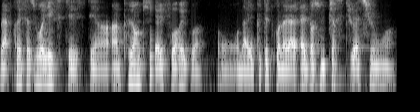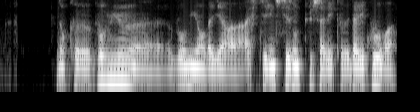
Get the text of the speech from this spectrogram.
mais après, ça se voyait que c'était c'était un, plan qui allait foirer, quoi. On avait peut-être qu'on allait être dans une pire situation. Donc, euh, vaut mieux, euh, vaut mieux, on va dire, rester une saison de plus avec euh, Dalécourt,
